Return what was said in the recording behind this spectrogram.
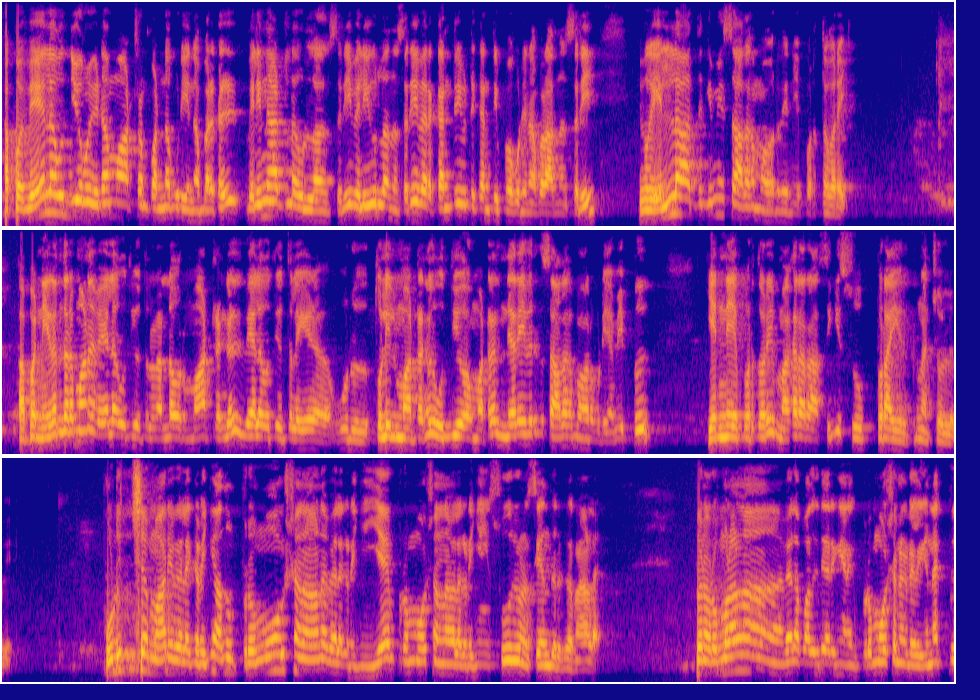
அப்ப வேலை உத்தியோகம் இடமாற்றம் பண்ணக்கூடிய நபர்கள் வெளிநாட்டுல உள்ளாலும் சரி வெளியூர்ல இருந்தாலும் சரி வேற கண்ட்ரி விட்டு கண்ட்ரி போகக்கூடிய நபரா இருந்தாலும் சரி இவங்க எல்லாத்துக்குமே சாதகமா வருது என்னை பொறுத்தவரை. அப்ப நிரந்தரமான வேலை உத்தியோகத்துல நல்ல ஒரு மாற்றங்கள் வேலை உத்தியோகத்துல ஏ- ஒரு தொழில் மாற்றங்கள் உத்தியோக மாற்றங்கள் நிறைய பேருக்கு சாதகமா வரக்கூடிய அமைப்பு. என்னைய பொறுத்தவரை மகர ராசிக்கு சூப்பராக இருக்குன்னு நான் சொல்லுவேன். பிடிச்ச மாதிரி வேலை கிடைக்கும். அதுவும் ப்ரொமோஷனான வேலை கிடைக்கும். ஏன் ப்ரொமோஷனான வேலை கிடைக்கும்? சூரியனை சேர்ந்து இருக்கிறனால இப்போ நான் ரொம்ப நாளாக வேலை பார்த்துட்டே இருக்கேன். எனக்கு ப்ரொமோஷன் கிடையாது. எனக்கு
